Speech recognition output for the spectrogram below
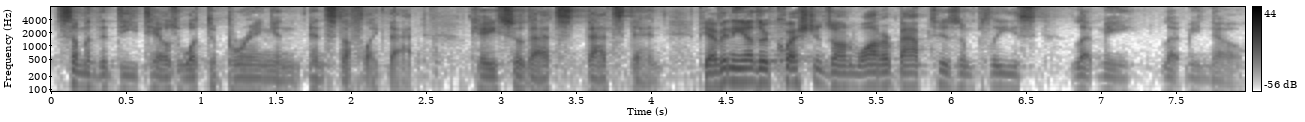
some of the details, what to bring and, and stuff like that. Okay, so that's that's then. If you have any other questions on water baptism, please let me let me know.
